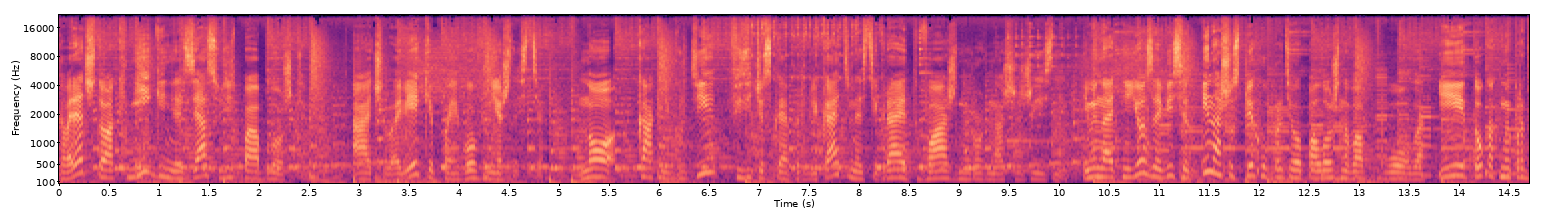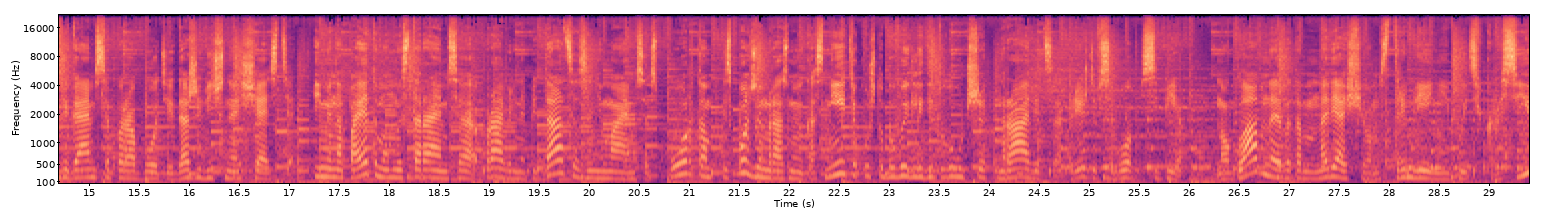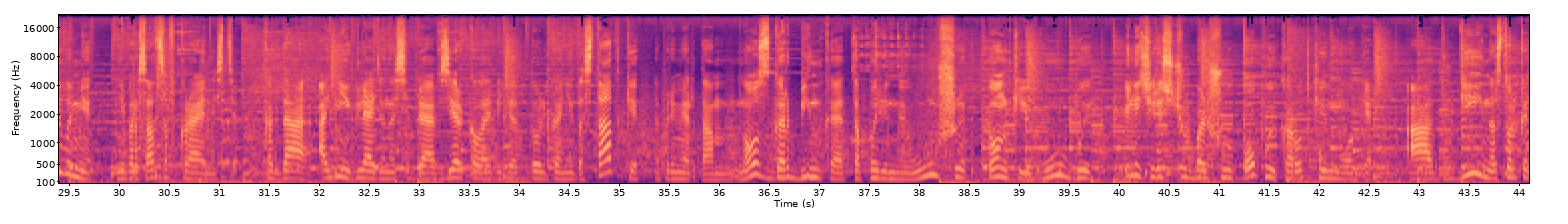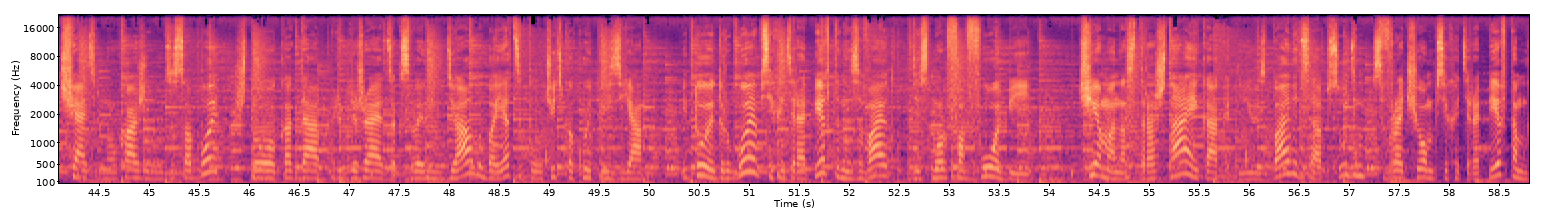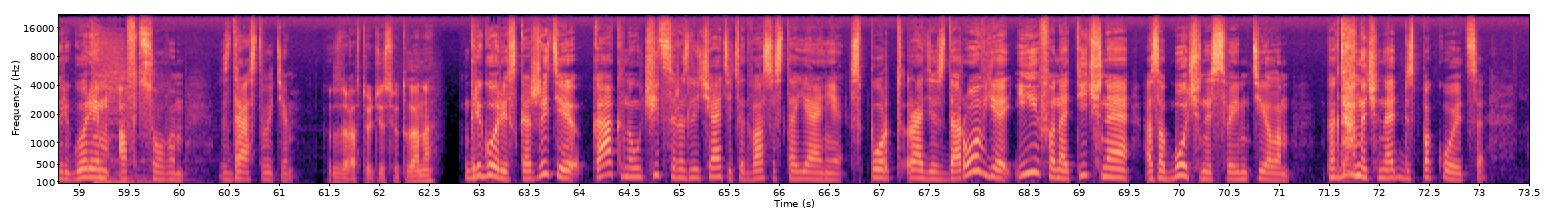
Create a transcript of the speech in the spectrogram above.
Говорят, что о книге нельзя судить по обложке, а о человеке по его внешности – но, как ни крути, физическая привлекательность играет важную роль в нашей жизни. Именно от нее зависит и наш успех у противоположного пола, и то, как мы продвигаемся по работе, и даже личное счастье. Именно поэтому мы стараемся правильно питаться, занимаемся спортом, используем разную косметику, чтобы выглядеть лучше, нравиться прежде всего себе. Но главное в этом навязчивом стремлении быть красивыми не бросаться в крайности. Когда одни, глядя на себя в зеркало, видят только недостатки, например, там нос с горбинкой, оттопыренные уши, тонкие губы или чересчур большую попу и короткие ноги. А другие настолько тщательно ухаживают за собой, что когда приближаются к своему идеалу, боятся получить какой-то изъян. И то, и другое психотерапевты называют дисморфофобией, чем она страшна и как от нее избавиться, обсудим с врачом-психотерапевтом Григорием Овцовым. Здравствуйте. Здравствуйте, Светлана. Григорий, скажите, как научиться различать эти два состояния? Спорт ради здоровья и фанатичная озабоченность своим телом. Когда начинать беспокоиться?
